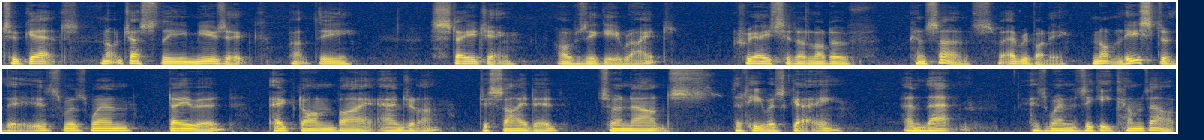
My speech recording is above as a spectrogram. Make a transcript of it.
to get not just the music, but the staging of Ziggy right created a lot of concerns for everybody. Not least of these was when David, egged on by Angela, decided to announce that he was gay, and that is when Ziggy comes out.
